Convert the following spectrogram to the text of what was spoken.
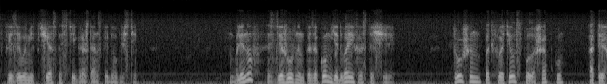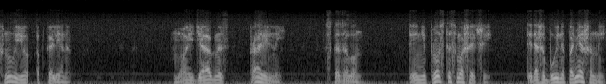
с призывами к честности и гражданской доблести. Блинов с дежурным казаком едва их растащили. Трушин подхватил с пола шапку, отряхнул ее об колено. «Мой диагноз правильный», — сказал он. «Ты не просто сумасшедший, ты даже буйно помешанный.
